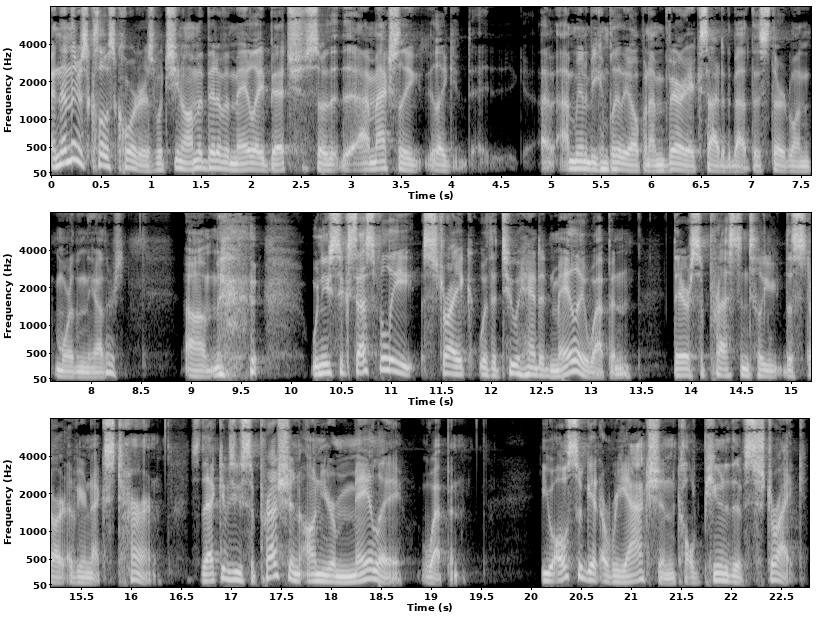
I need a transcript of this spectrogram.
And then there's close quarters, which you know I'm a bit of a melee bitch, so I'm actually like I'm going to be completely open. I'm very excited about this third one more than the others. Um, when you successfully strike with a two-handed melee weapon, they are suppressed until you, the start of your next turn. So that gives you suppression on your melee weapon. You also get a reaction called Punitive Strike.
